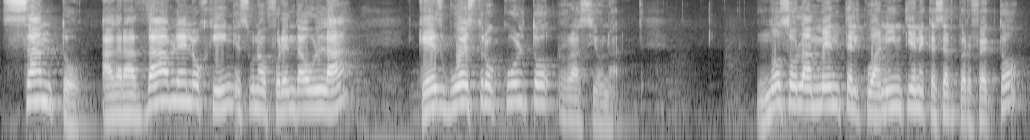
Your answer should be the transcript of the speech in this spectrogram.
santo, agradable Elohim, es una ofrenda ulá, que es vuestro culto racional. No solamente el cuanín tiene que ser perfecto,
